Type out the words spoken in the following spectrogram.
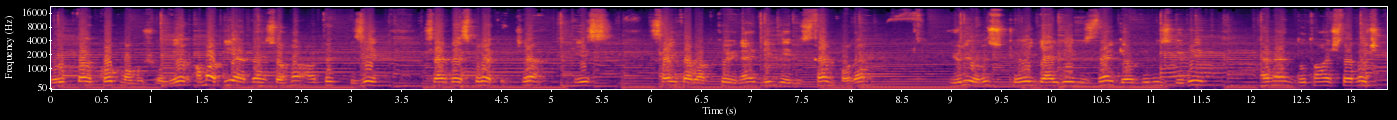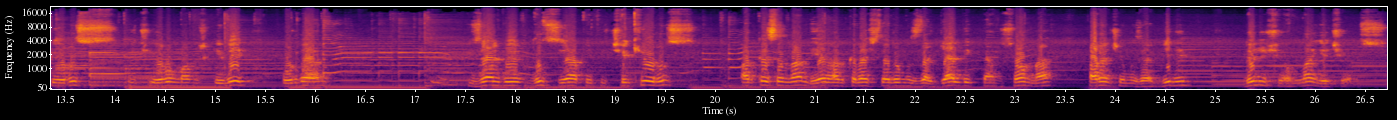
grupta kopmamış oluyor ama bir yerden sonra artık bizi serbest bırakınca biz Sayıtabat köyüne bildiğimiz tempoda yürüyoruz. Köye geldiğimizde gördüğünüz gibi hemen dut ağaçlarına çıkıyoruz. Hiç yorulmamış gibi burada güzel bir dut ziyafeti çekiyoruz. Arkasından diğer arkadaşlarımızla geldikten sonra aracımıza binip dönüş yoluna geçiyoruz.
